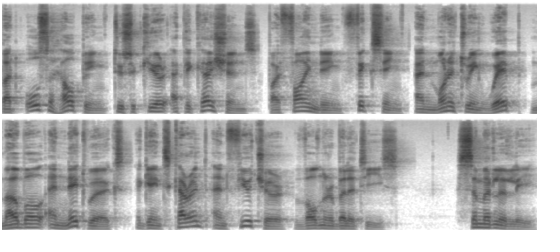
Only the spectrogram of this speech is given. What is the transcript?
but also helping to secure applications by finding, fixing, and monitoring web, mobile, and networks against current and future vulnerabilities. Similarly,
